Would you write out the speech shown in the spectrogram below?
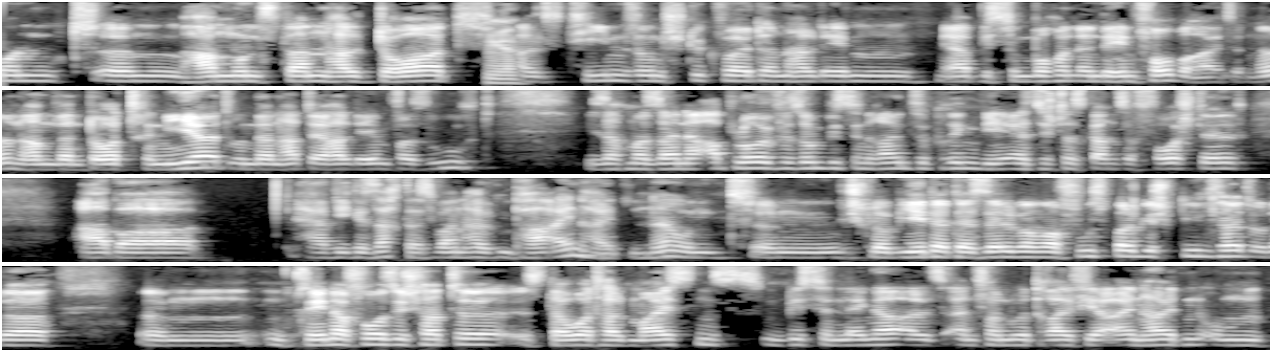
und ähm, haben uns dann halt dort ja. als Team so ein Stück weit dann halt eben ja bis zum Wochenende hin vorbereitet ne? und haben dann dort trainiert und dann hat er halt eben versucht, ich sag mal, seine Abläufe so ein bisschen reinzubringen, wie er sich das Ganze vorstellt. Aber ja, wie gesagt, das waren halt ein paar Einheiten. Ne? Und ähm, ich glaube, jeder, der selber mal Fußball gespielt hat oder ähm, einen Trainer vor sich hatte, es dauert halt meistens ein bisschen länger als einfach nur drei, vier Einheiten, um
